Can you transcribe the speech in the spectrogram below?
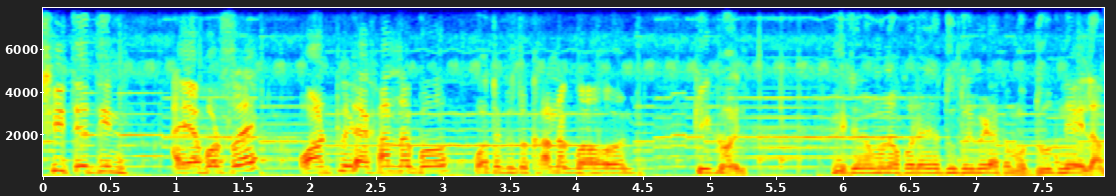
শীতের দিন আয়া পড়ছে অন পিড়া খান রাখব কত কিছু খান রাখব এখন। কি করেন এই জন্য মনে করেন যে দুধের পিড়া খাব দুধ নিয়ে এলাম।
